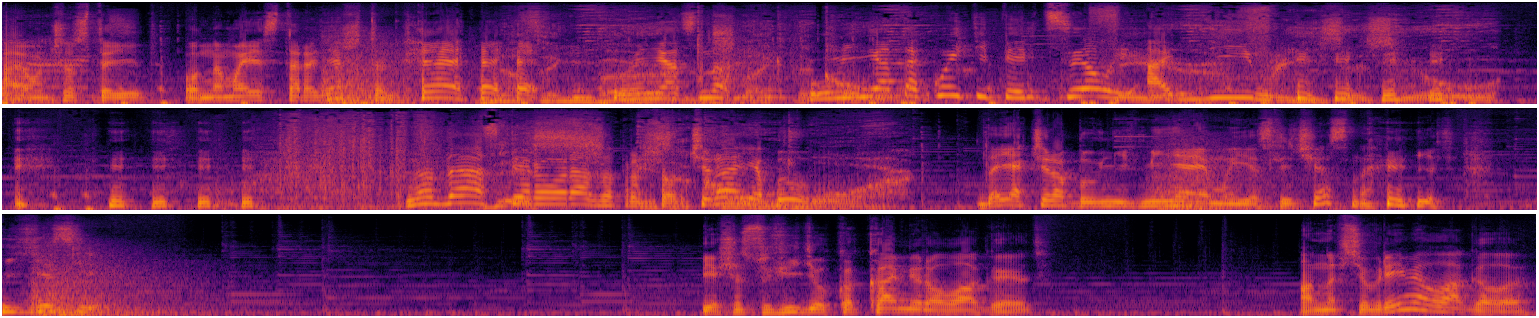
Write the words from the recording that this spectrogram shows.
А он что стоит? Он на моей стороне, что ли? У меня, у меня такой теперь целый один. Ну да, с первого раза прошел. Вчера я был... Да я вчера был невменяемый, если честно. Если... Я сейчас увидел, как камера лагает. Она все время лагала?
